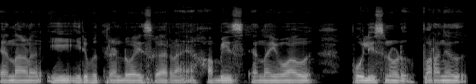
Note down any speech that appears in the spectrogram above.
എന്നാണ് ഈ ഇരുപത്തിരണ്ട് വയസ്സുകാരനായ ഹബീസ് എന്ന യുവാവ് പോലീസിനോട് പറഞ്ഞത്.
